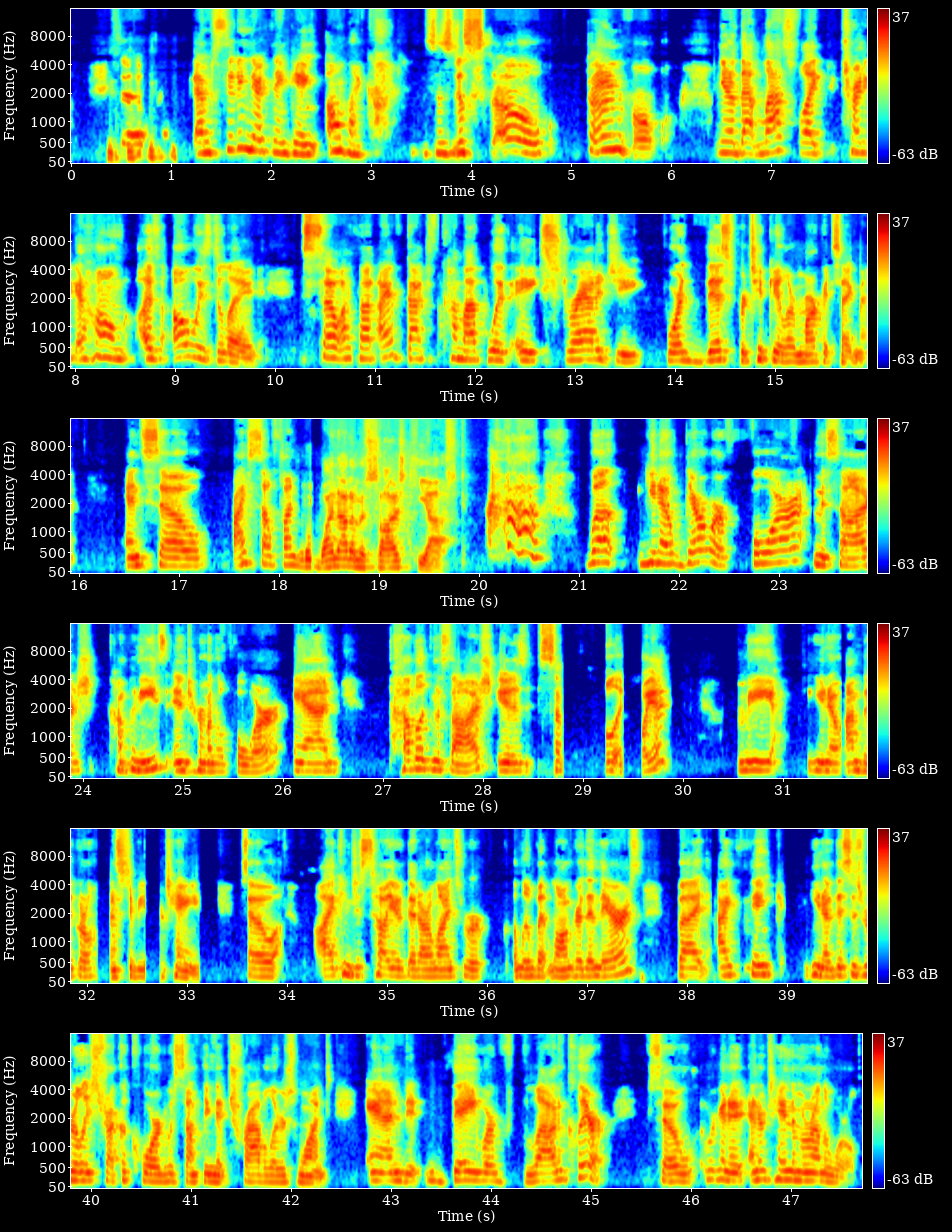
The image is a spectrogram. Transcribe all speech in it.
So I'm sitting there thinking, oh my God, this is just so painful. You know, that last flight trying to get home is always delayed. So I thought I've got to come up with a strategy for this particular market segment. And so I self funded. Why not a massage kiosk? well, you know, there were four massage companies in Terminal 4, and public massage is some people enjoy it, me, you know, I'm the girl who wants to be entertained. So I can just tell you that our lines were a little bit longer than theirs. But I think, you know, this has really struck a chord with something that travelers want. And they were loud and clear. So we're going to entertain them around the world.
